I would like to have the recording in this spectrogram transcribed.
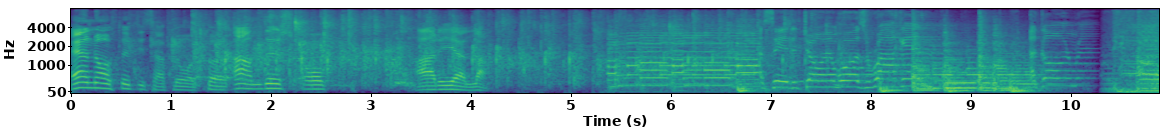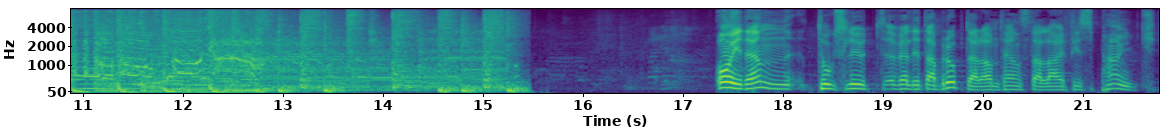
En avslutningsapplåd för Anders och Ariella. Oj, den tog slut väldigt abrupt där. Antensta Life is Punk.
